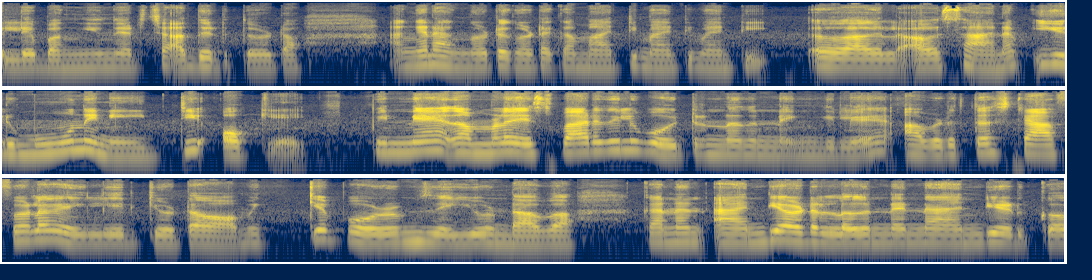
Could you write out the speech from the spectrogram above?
അല്ലേ ഭംഗി എന്ന് വെച്ചാൽ അതെടുത്തു കേട്ടോ. അങ്ങനെ അങ്ങോട്ടും ഇങ്ങോട്ടൊക്കെ മാറ്റി മാറ്റി മാറ്റി അവസാനം ഈ ഒരു മൂന്ന് നെയ്റ്റ് ഓക്കെ ആയി. പിന്നെ നമ്മൾ എസ് ഭാരതിയിൽ പോയിട്ടുണ്ടെന്നുണ്ടെങ്കിൽ അവിടുത്തെ സ്റ്റാഫുകളെ കയ്യിലിരിക്കും കേട്ടോ മിക്കപ്പോഴും ചെയ്യും ഉണ്ടാവുക. കാരണം ആന്റി അവിടെ ഉള്ളതുകൊണ്ട് തന്നെ ആന്റി എടുക്കുക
